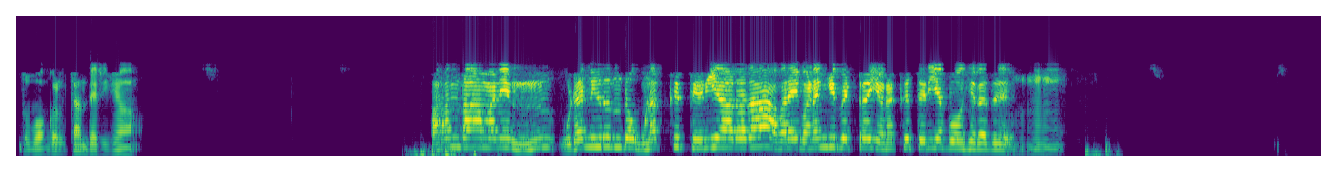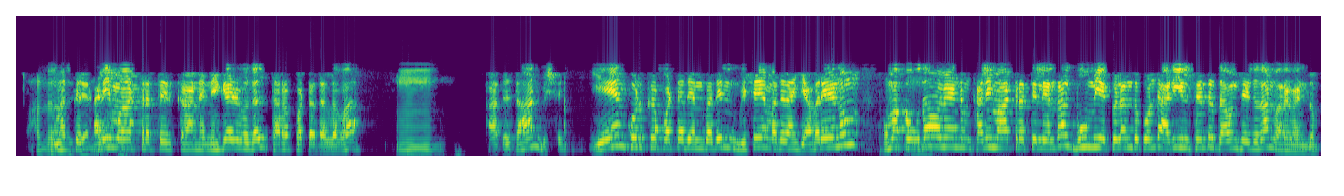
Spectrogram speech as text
உங்களுக்கு தான் தெரியும். பரந்தாமனின் உடனிருந்த உனக்கு தெரியாததா அவரை வணங்கி பெற்ற எனக்கு தெரிய போகிறது. களிமாற்றத்திற்கான நிகழ்வுகள் தரப்பட்டதல்லவா. அதுதான் விஷயம் ஏன் கொடுக்கப்பட்டது என்பதின் விஷயம் அதுதான் எவரேனும் உமக்கு உதவ வேண்டும் களிமாற்றத்தில் என்றால் பூமியை பிளந்து கொண்டு அடியில் சென்று தவம் செய்துதான் வர வேண்டும்.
